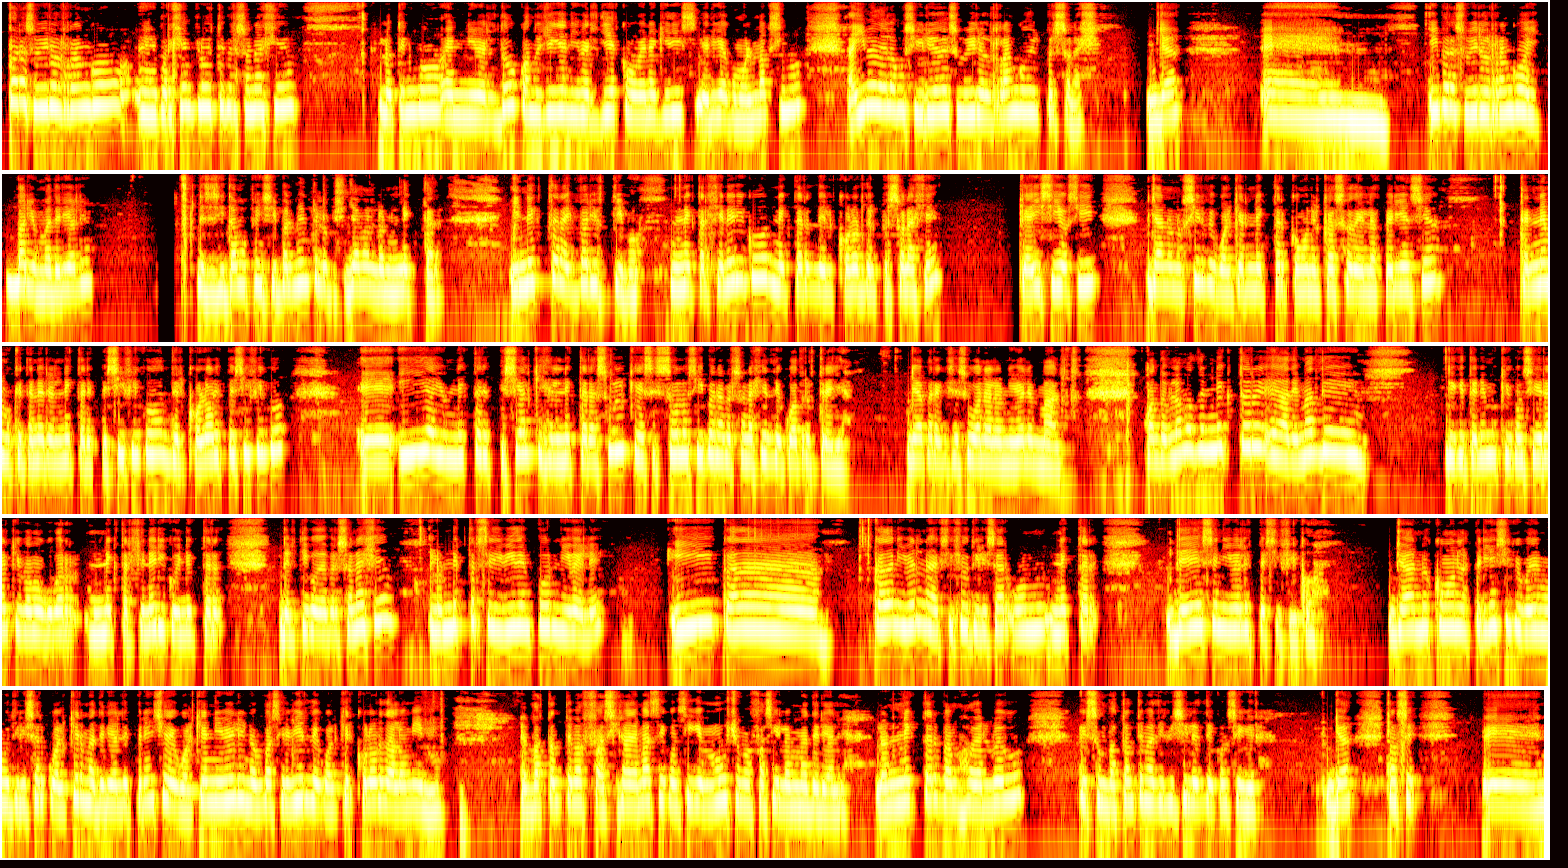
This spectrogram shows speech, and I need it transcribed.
Para subir el rango, eh, por ejemplo, este personaje lo tengo en nivel 2, cuando llegue a nivel 10, como ven aquí, sería como el máximo, ahí me da la posibilidad de subir el rango del personaje, ¿ya? Em, y para subir el rango hay varios materiales, necesitamos principalmente lo que se llaman los néctar. Y néctar hay varios tipos. Néctar genérico, néctar del color del personaje, que ahí sí o sí ya no nos sirve cualquier néctar como en el caso de la experiencia, tenemos que tener el néctar específico, del color específico, eh, y hay un néctar especial que es el néctar azul, que es solo sí para personajes de 4 estrellas, ya para que se suban a los niveles más altos. Cuando hablamos del néctar, eh, además de, de que tenemos que considerar que vamos a ocupar néctar genérico y néctar del tipo de personaje, los néctar se dividen por niveles y cada, cada nivel nos exige utilizar un néctar de ese nivel específico ya no es como en la experiencia que podemos utilizar cualquier material de experiencia de cualquier nivel y nos va a servir de cualquier color, da lo mismo. Es bastante más fácil, además se consiguen mucho más fácil los materiales. Los néctar, vamos a ver luego, que son bastante más difíciles de conseguir. ¿Ya? Entonces, eh,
